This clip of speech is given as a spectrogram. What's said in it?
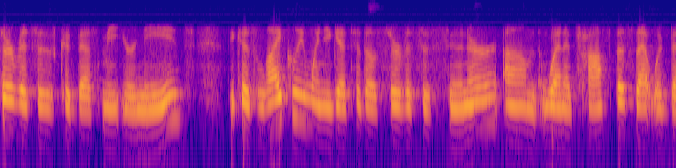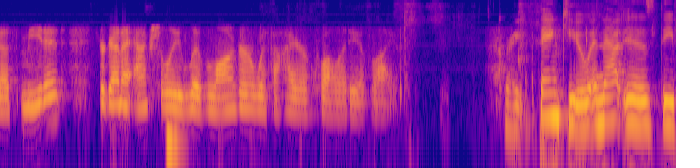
services could best meet your needs? Because likely, when you get to those services sooner, um, when it's hospice that would best meet it, you're going to actually live longer with a higher quality of life. Great, thank you. And that is the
